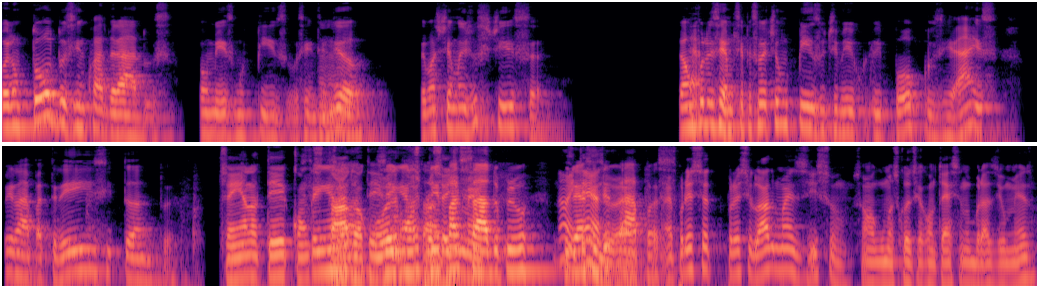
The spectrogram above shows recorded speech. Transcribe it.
foram todos enquadrados com o mesmo piso, você entendeu? Eu achei uma injustiça. Então, É. por exemplo, se a pessoa tinha um piso de mil e poucos reais, foi lá para três e tanto. Sem ela ter Sem conquistado ela, a coisa sem ela ter passado por, Não, por essas entendo. etapas. É, é por, esse, por esse lado, mas isso são algumas coisas que acontecem no Brasil mesmo.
